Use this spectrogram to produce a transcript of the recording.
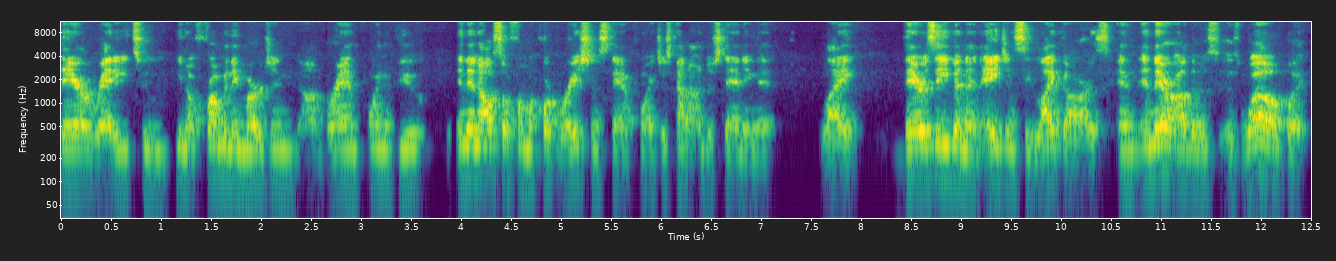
they're ready to, you know, from an emerging um, brand point of view, and then also from a corporation standpoint, just kind of understanding that, like, there's even an agency like ours, and and there are others as well, but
